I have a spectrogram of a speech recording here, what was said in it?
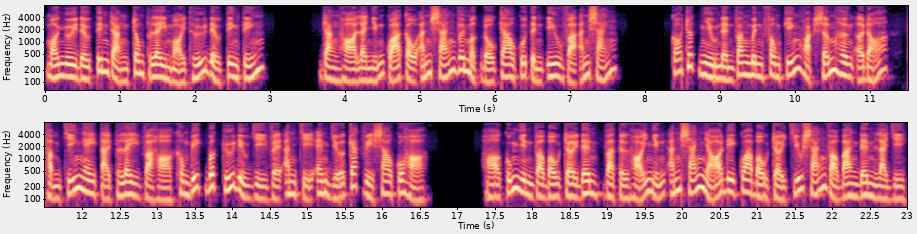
mọi người đều tin rằng trong Play mọi thứ đều tiên tiến. Rằng họ là những quả cầu ánh sáng với mật độ cao của tình yêu và ánh sáng. Có rất nhiều nền văn minh phong kiến hoặc sớm hơn ở đó, thậm chí ngay tại Play và họ không biết bất cứ điều gì về anh chị em giữa các vì sao của họ. Họ cũng nhìn vào bầu trời đêm và tự hỏi những ánh sáng nhỏ đi qua bầu trời chiếu sáng vào ban đêm là gì,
